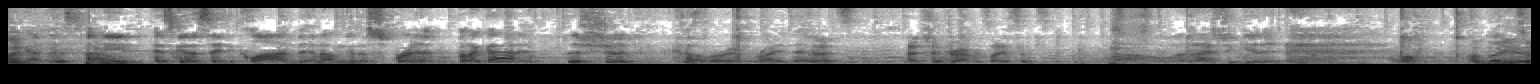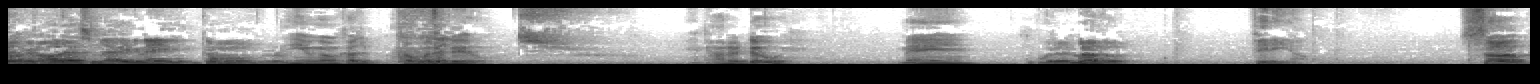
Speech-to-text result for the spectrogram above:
Yo, I got this. I mean, it's gonna say declined, and I'm gonna sprint, but I got it. This should cover it right there. That's that's your driver's license. Oh, well, I should get it. Well, hope But you you- talking all that smack and ain't. Come on, bro. He ain't gonna cut come with the bill. And how to do it. Man, With another video. Sub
